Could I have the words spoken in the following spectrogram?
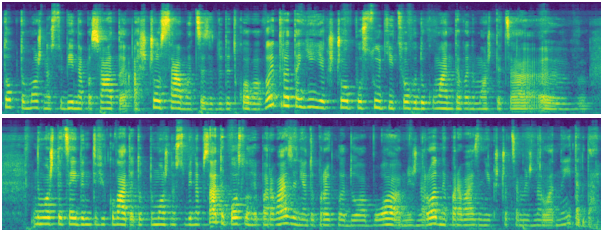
тобто можна собі написати, а що саме це за додаткова витрата є, якщо по суті цього документа ви не можете це. е, Не можете це ідентифікувати, тобто можна собі написати послуги перевезення, до прикладу, або міжнародне перевезення, якщо це міжнародне, і так далі.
